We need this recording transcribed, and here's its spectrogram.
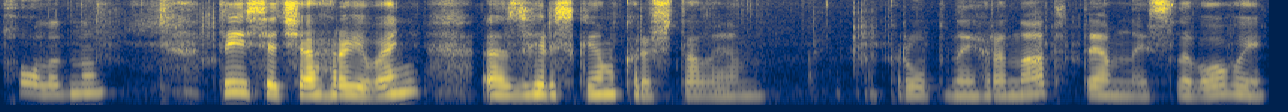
Холодно. Тисяча гривень е, з гірським кришталем. Крупний гранат, темний, сливовий,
